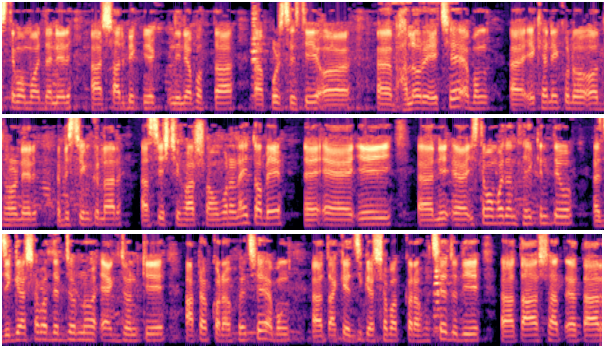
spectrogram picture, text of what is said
ইস্তেমা ময়দানের সার্বিক নিরাপত্তা পরিস্থিতি ভালো রয়েছে এবং এখানে কোনো ধরনের বিশৃঙ্খলার সৃষ্টি হওয়ার সম্ভাবনা নাই। তবে এই ইস্তেমা ময়দান থেকে কিন্তু জিজ্ঞাসাবাদের জন্য একজনকে আটক করা হয়েছে এবং তাকে জিজ্ঞাসাবাদ করা হচ্ছে। যদি তার সাথে তার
